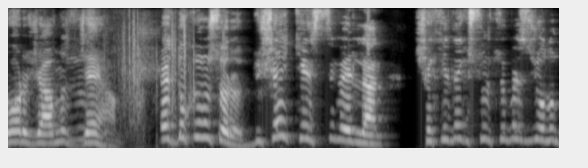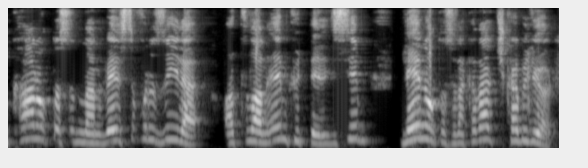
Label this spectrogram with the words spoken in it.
doğru cevabımız Ceyhan. Evet 9. soru. Düşey kesti verilen şekildeki sürtünmesiz yolun K noktasından V0 hızıyla atılan M kütleli cisim L noktasına kadar çıkabiliyor.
